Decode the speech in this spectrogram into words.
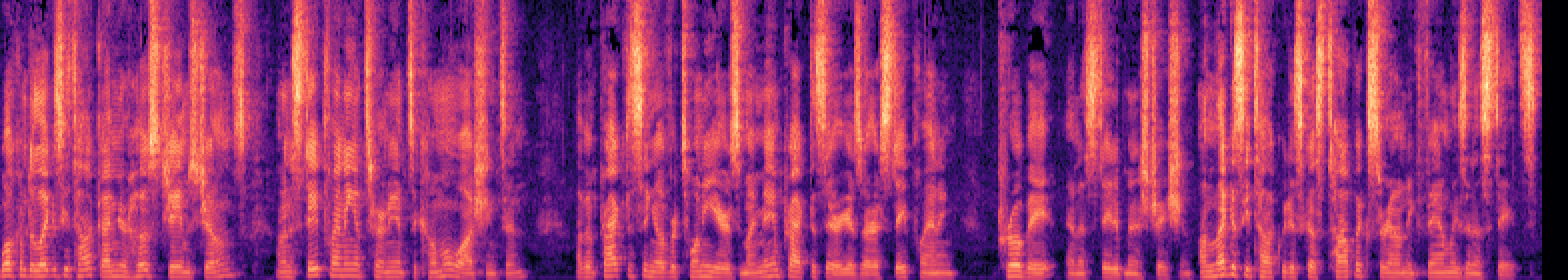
Welcome to Legacy Talk. I'm your host, James Jones. I'm an estate planning attorney in Tacoma, Washington. I've been practicing over 20 years, and my main practice areas are estate planning, probate, and estate administration. On Legacy Talk, we discuss topics surrounding families and estates.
